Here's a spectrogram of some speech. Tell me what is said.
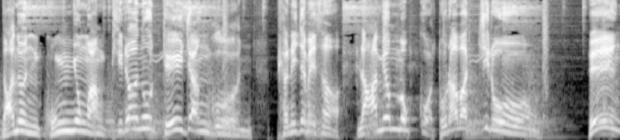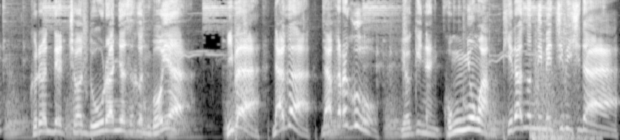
나는 공룡왕 티라노 대장군. 편의점에서 라면 먹고 돌아왔지롱. 응? 그런데 저 노란 녀석은 뭐야 이봐 나가 나가라고. 여기는 공룡왕 티라노님의 집이시다.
